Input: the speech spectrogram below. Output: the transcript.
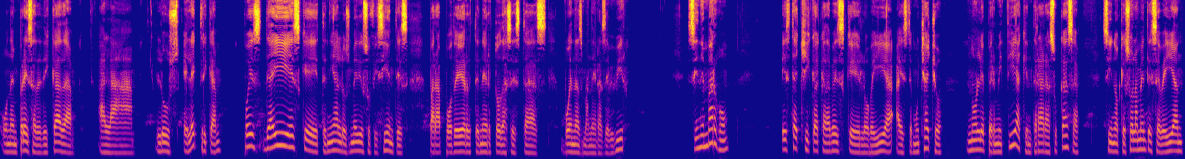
una empresa dedicada a la luz eléctrica, pues de ahí es que tenían los medios suficientes para poder tener todas estas buenas maneras de vivir. Sin embargo, esta chica cada vez que lo veía a este muchacho no le permitía que entrara a su casa, sino que solamente se veían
